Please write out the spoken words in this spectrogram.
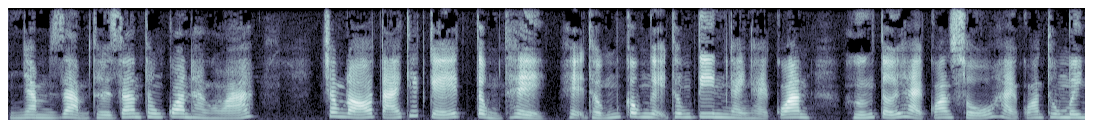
nhằm giảm thời gian thông quan hàng hóa. Trong đó tái thiết kế tổng thể hệ thống công nghệ thông tin ngành hải quan hướng tới hải quan số, hải quan thông minh.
